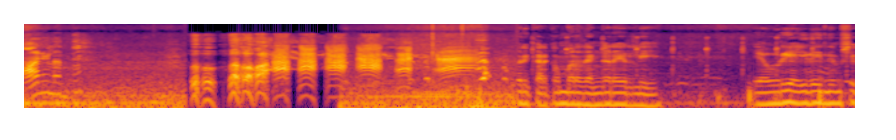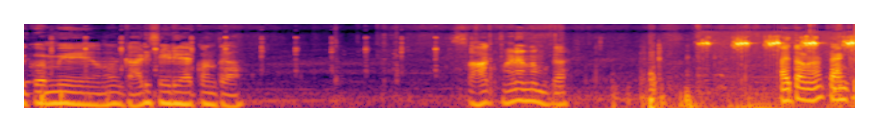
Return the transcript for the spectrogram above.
ಆನಿ ಲದ್ದಿ. ಬರೀ ಕರ್ಕೊಂಬರೋದು ಹೆಂಗಾರ ಇರ್ಲಿ? ಎವ್ರಿ ಐದೈದು ನಿಮಿಷಕ್ಕೊಮ್ಮೆ ಗಾಡಿ ಸೈಡ್ ಹಾಕೊಂತ ಸಾಕು ಮಾಡ್ಯಾನ ನಮ್ಗ. ಆಯ್ತಣ್ಣ ಟ್ಯಾಂಕ್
